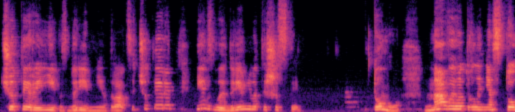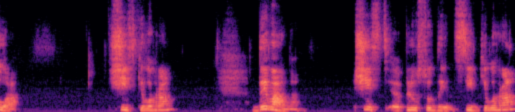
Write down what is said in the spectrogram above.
4х дорівнює 24, х буде дорівнювати 6. Тому на виготовлення стола 6 кг, дивана 6 е, плюс 1 7 кг,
